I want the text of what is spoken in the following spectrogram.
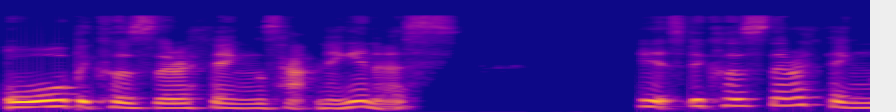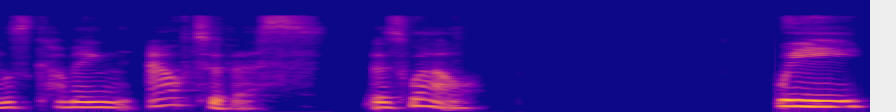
or because there are things happening in us, it's because there are things coming out of us as well. We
